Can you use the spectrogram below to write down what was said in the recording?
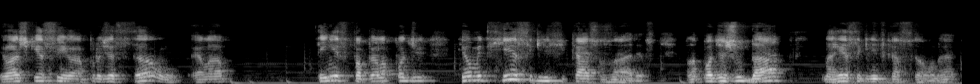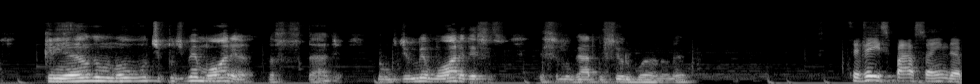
Eu acho que, assim, a projeção, ela tem esse papel, ela pode realmente ressignificar essas áreas. Ela pode ajudar na ressignificação, né? criando um novo tipo de memória da sociedade, um novo tipo de memória desse, desse lugar, desse urbano, né? Você vê espaço ainda,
